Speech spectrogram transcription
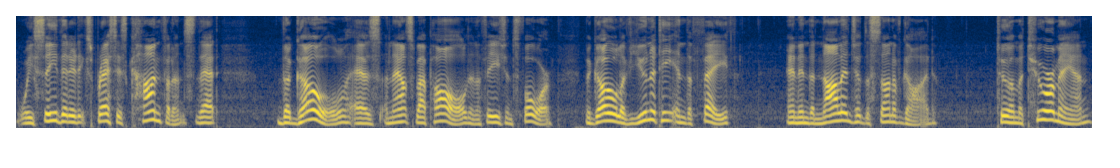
we see that it expresses confidence that the goal, as announced by Paul in Ephesians 4, the goal of unity in the faith and in the knowledge of the Son of God, to a mature man,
